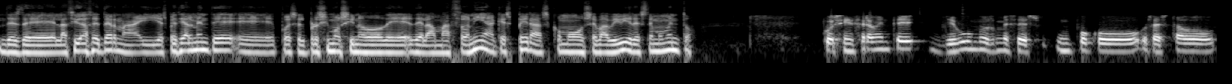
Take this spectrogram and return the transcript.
desde la ciudad eterna y especialmente eh, pues el próximo sínodo de, de la Amazonía? ¿Qué esperas? ¿Cómo se va a vivir este momento? Pues sinceramente llevo unos meses un poco, o sea, he estado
